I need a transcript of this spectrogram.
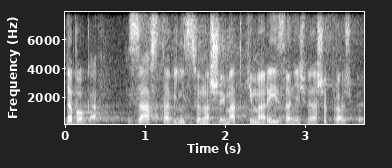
Do Boga, za wstawiennictwo naszej Matki Maryi zanieśmy nasze prośby.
